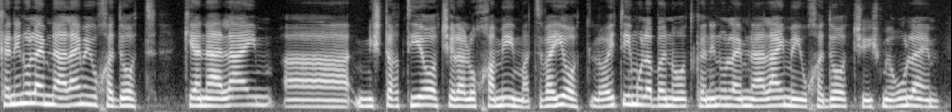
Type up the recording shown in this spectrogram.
קנינו להם נעליים מיוחדות. כי הנעליים המשטרתיות של הלוחמים, הצבאיות, לא התאימו לבנות, קנינו להם נעליים מיוחדות שישמרו להם אה,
